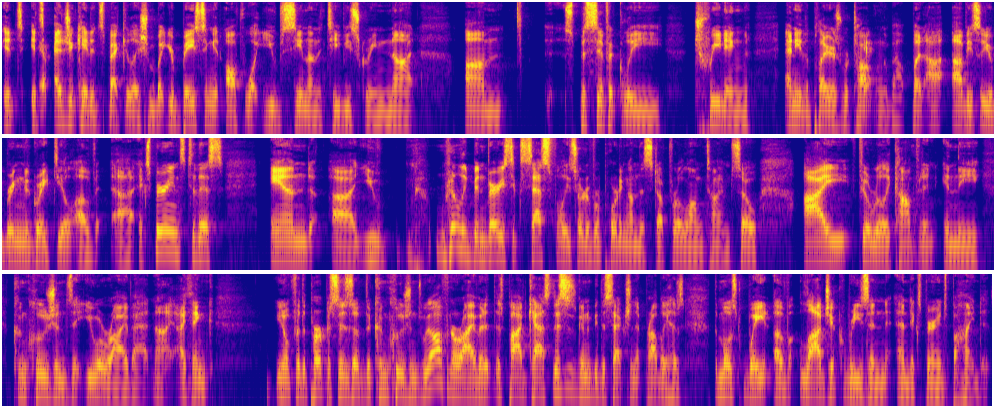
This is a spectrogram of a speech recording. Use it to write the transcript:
it's it's yep. educated speculation, but you're basing it off what you've seen on a TV screen, not um, specifically treating any of the players we're talking yep. about. But uh, obviously, you're bringing a great deal of uh, experience to this, and uh, you've really been very successfully sort of reporting on this stuff for a long time. So I feel really confident in the conclusions that you arrive at, and I, I think you know, for the purposes of the conclusions we often arrive at at this podcast, this is going to be the section that probably has the most weight of logic, reason, and experience behind it.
